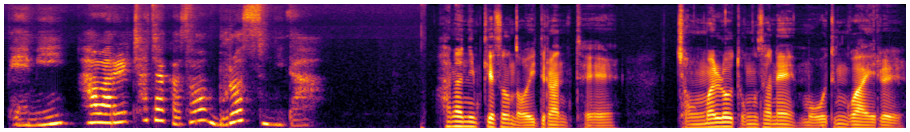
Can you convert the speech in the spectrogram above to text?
뱀이 하와를 찾아가서 물었습니다. 하나님께서 너희들한테 정말로 동산의 모든 과일을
